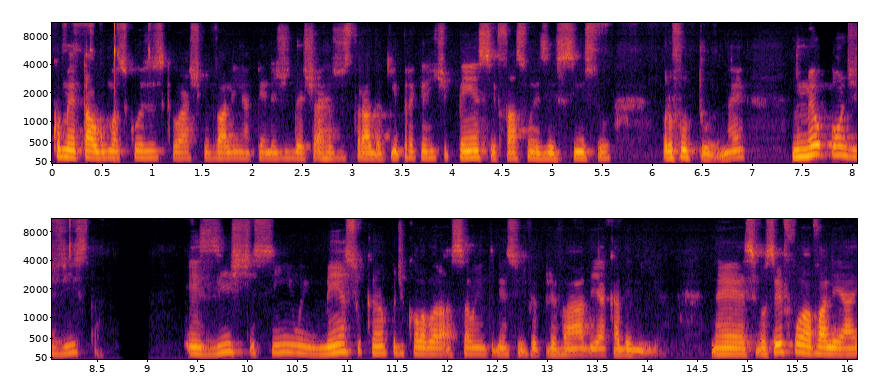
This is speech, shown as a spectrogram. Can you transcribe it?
comentar algumas coisas que eu acho que valem a pena de deixar registrado aqui para que a gente pense e faça um exercício para o futuro. Né? No meu ponto de vista, existe sim um imenso campo de colaboração entre iniciativa privada e academia. Né, se você for avaliar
